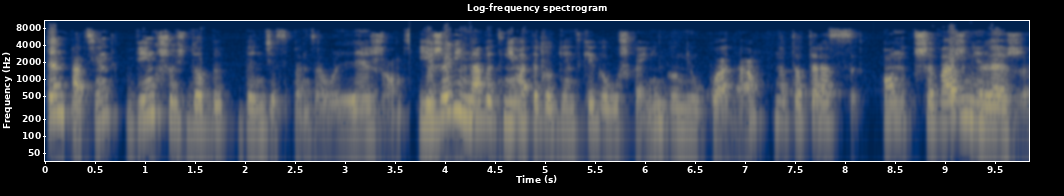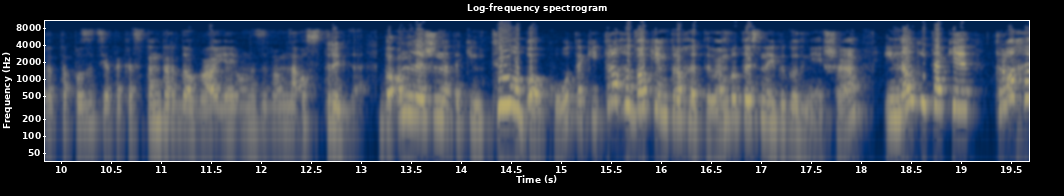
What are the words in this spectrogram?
ten pacjent większość doby będzie spędzał leżąc. Jeżeli nawet nie ma tego giętkiego łóżka i nikt go nie układa, no to teraz on przeważnie leży, ta pozycja taka standardowa, ja ją nazywam na ostrygę, bo on leży na takim tyłoboku, taki trochę bokiem, trochę tyłem, bo to jest najwygodniejsze. I nogi takie trochę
